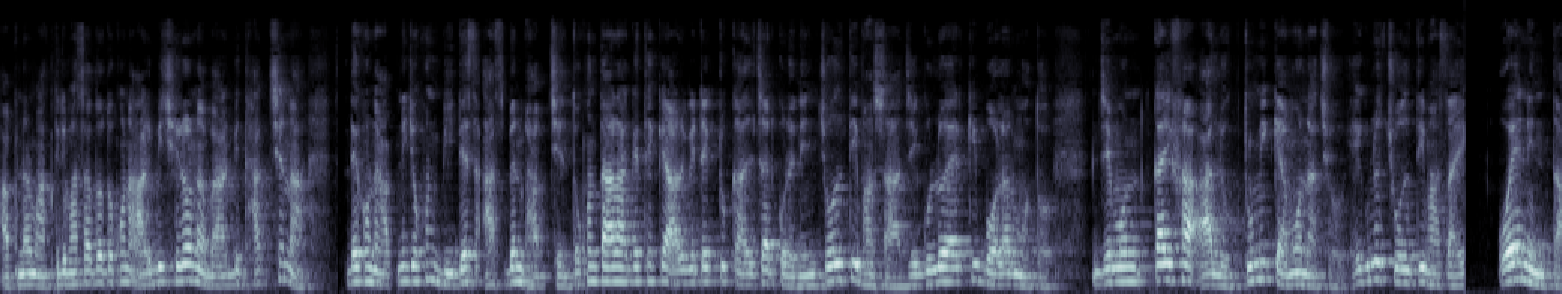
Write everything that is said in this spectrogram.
আপনার মাতৃভাষা তো তখন আরবি ছিল না বা আরবি থাকছে না। দেখুন, আপনি যখন বিদেশ আসবেন ভাবছেন, তখন তার আগে থেকে আরবিটা একটু কালচার করে নিন, চলতি ভাষা, যেগুলো আর কি বলার মতো। যেমন, কাইফা আলুক, তুমি কেমন আছো? এগুলো চলতি ভাষায়। ওয়ে নিন্তা,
